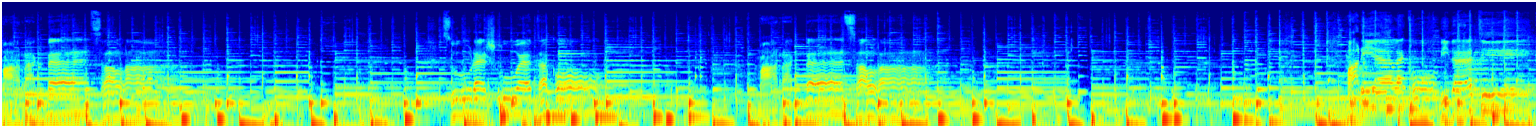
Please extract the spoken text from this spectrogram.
Marrak bezala. Zure eskuetako bidetik.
